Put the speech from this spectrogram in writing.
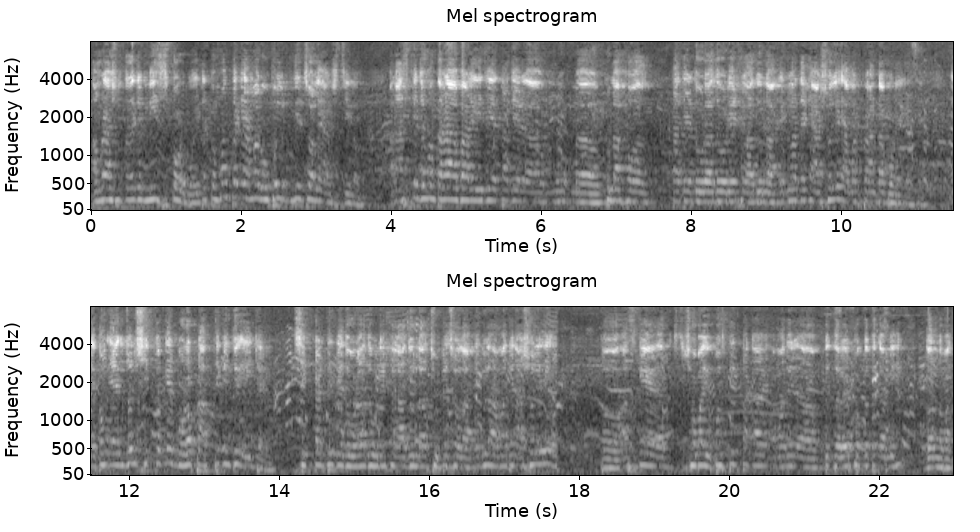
আমরা আসলে তাদেরকে মিস করব। এটা তখন থেকে আমার উপলব্ধি চলে আসছিল। আর আজকে যখন তারা আবার এই যে তাদের আহ, মু- আহ, খোলা হল তাদের দৌড়াদৌড়ি খেলাধুলা এগুলো দেখে আসলে আমার প্রাণটা পড়ে গেছে। এবং একজন শিক্ষকের বড় প্রাপ্তি কিন্তু এইটাই। শিক্ষার্থীকে দৌড়াদৌড়ি খেলাধুলা ছুটে চলা এগুলো আমাদের আসলেই তো আজকে সবাই উপস্থিত থাকায় আমাদের বিদ্যালয়ের পক্ষ থেকে আমি ধন্যবাদ।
